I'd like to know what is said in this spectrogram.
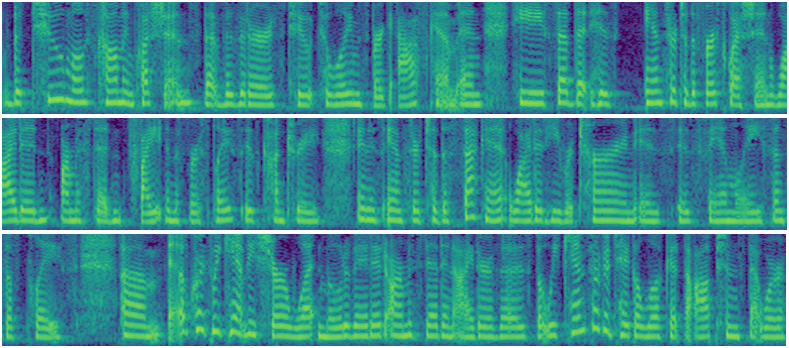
the two most common questions that visitors to, to Williamsburg ask him. And he said that his answer to the first question, why did Armistead fight in the first place, is country. And his answer to the second, why did he return, is, is family, sense of place. Um, of course, we can't be sure what motivated Armistead in either of those, but we can sort of take a look at the options that were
